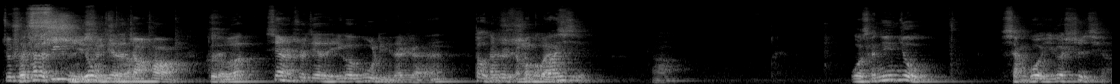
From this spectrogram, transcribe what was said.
就是和它的虚拟世界的账号和现实世界的一个物理的人，到底是什么关系？啊，我曾经就想过一个事情啊，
